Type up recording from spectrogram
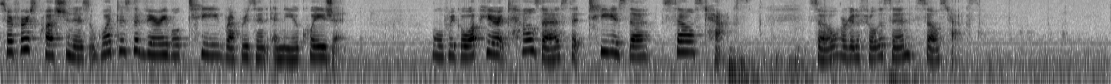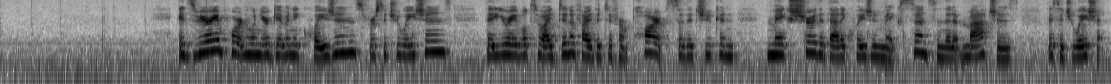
So our first question is, what does the variable T represent in the equation? Well, if we go up here, it tells us that T is the sales tax. So we're going to fill this in, sales tax. It's very important when you're given equations for situations that you're able to identify the different parts so that you can make sure that that equation makes sense and that it matches the situation.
